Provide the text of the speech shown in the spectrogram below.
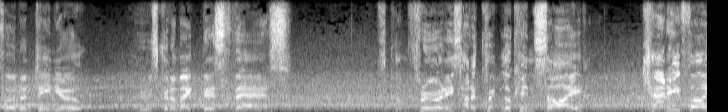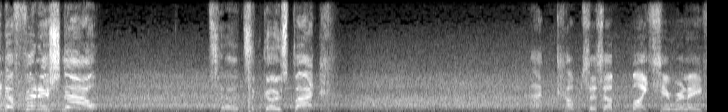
Fernandinho, who's going to make this theirs? He's come through and he's had a quick look inside. Can he find a finish now? Turns and goes back. That comes as a mighty relief.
